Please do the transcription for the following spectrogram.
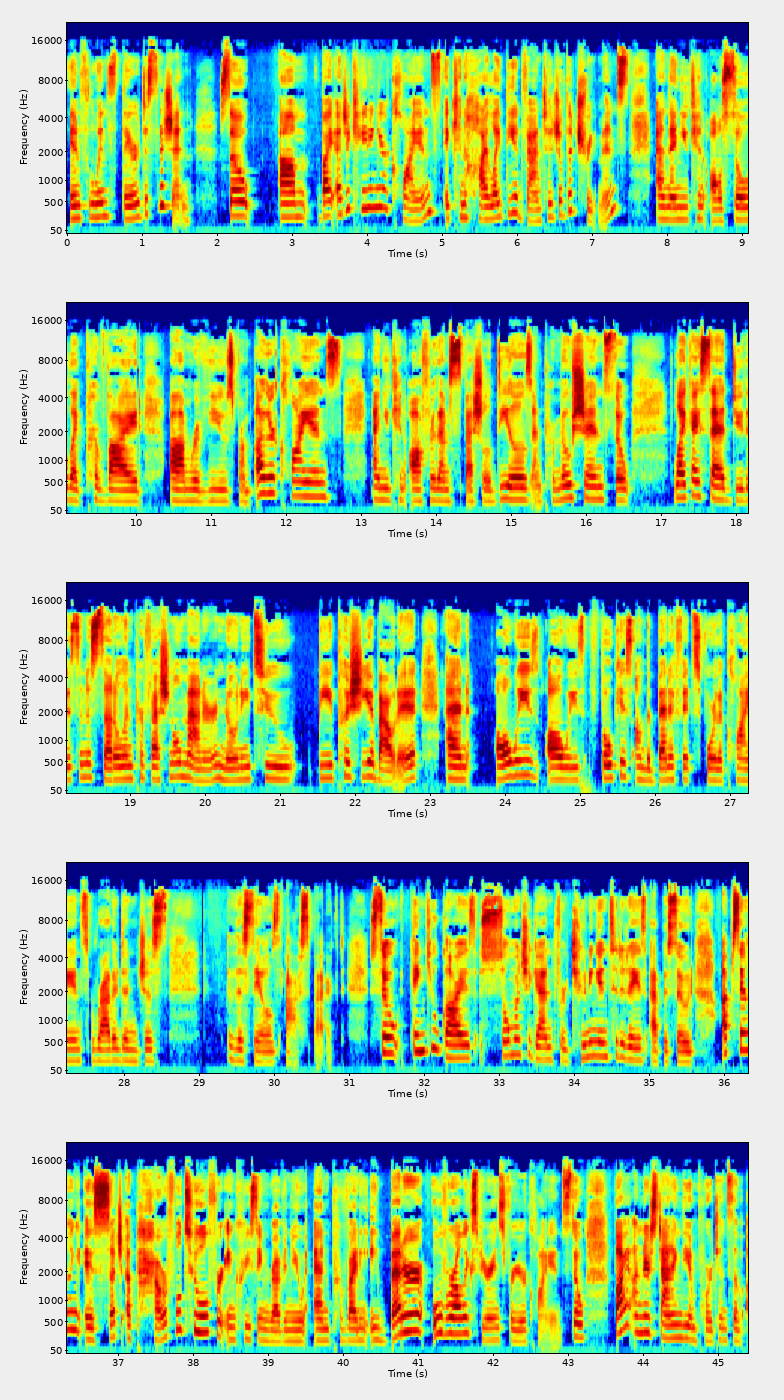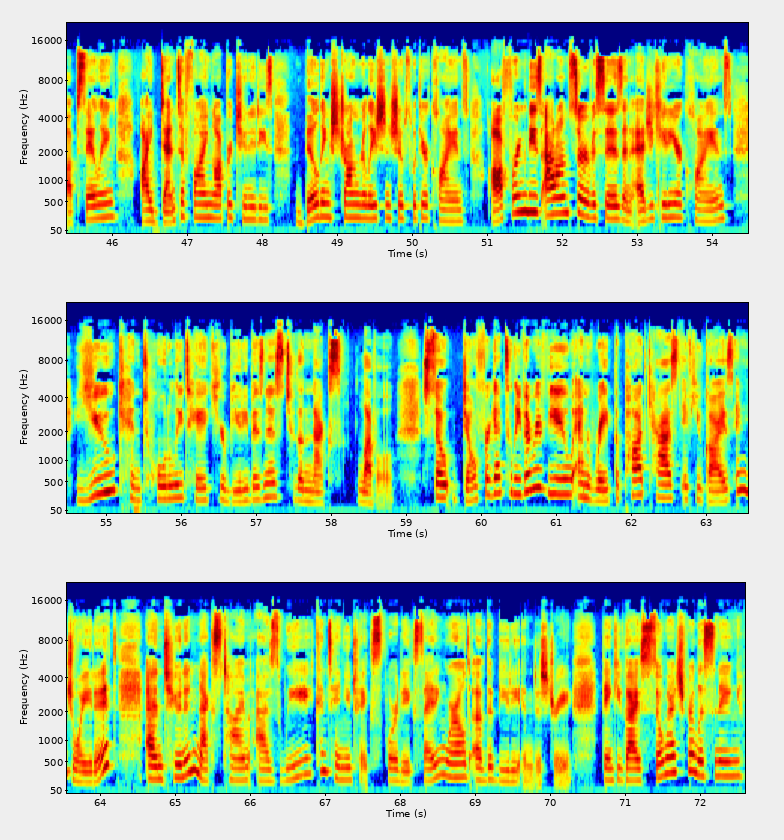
influence their decision. So, Um, by educating your clients, it can highlight the advantage of the treatments, and then you can also like provide um, reviews from other clients, and you can offer them special deals and promotions. So, like I said, do this in a subtle and professional manner. No need to be pushy about it, and always, always focus on the benefits for the clients rather than just the sales aspect. So, thank you guys so much again for tuning into today's episode. Upselling is such a powerful tool for increasing revenue and providing a better overall experience for your clients. So, by understanding the importance of upselling, identifying opportunities, building strong relationships with your clients, offering these add on services, and educating your clients, you can totally take your beauty business to the next level. So don't forget to leave a review and rate the podcast if you guys enjoyed it. And tune in next time as we continue to explore the exciting world of the beauty industry. Thank you guys so much for listening.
